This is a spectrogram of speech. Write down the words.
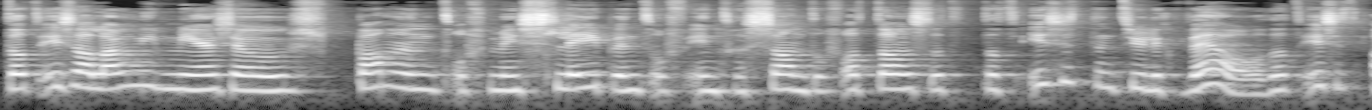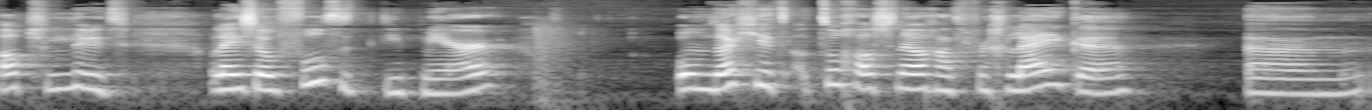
Dat is al lang niet meer zo spannend of meeslepend of interessant. Of althans, dat, dat is het natuurlijk wel. Dat is het absoluut. Alleen zo voelt het niet meer omdat je het toch al snel gaat vergelijken um,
